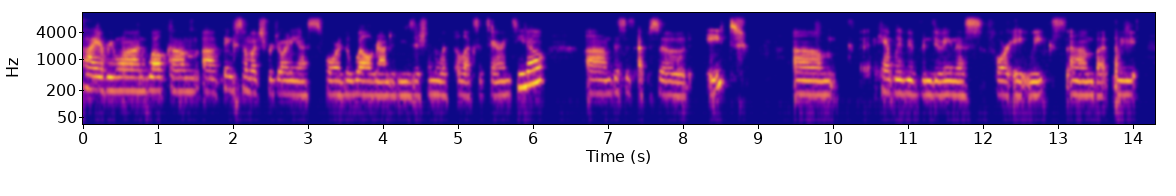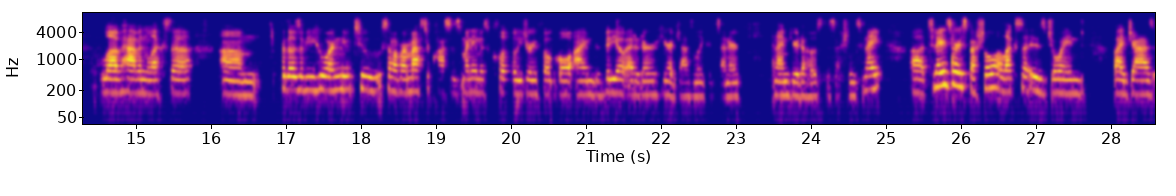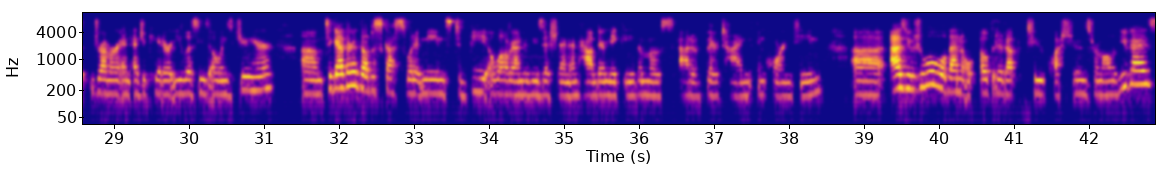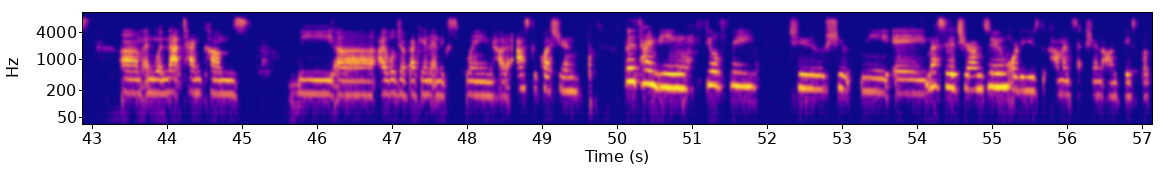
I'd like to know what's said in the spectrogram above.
Hi, everyone. Welcome. Uh, thanks so much for joining us for The Well Rounded Musician with Alexa Tarantino. Um, this is episode eight. Um, I can't believe we've been doing this for eight weeks, um, but we love having Alexa. Um, for those of you who are new to some of our master classes, my name is Chloe Jury Fogel. I'm the video editor here at Jazz and Lincoln Center, and I'm here to host the session tonight. Uh, today is very special. Alexa is joined by jazz drummer and educator Ulysses Owens Jr. Um, together, they'll discuss what it means to be a well-rounded musician and how they're making the most out of their time in quarantine. Uh, as usual, we'll then open it up to questions from all of you guys. Um, and when that time comes, we uh, I will jump back in and explain how to ask a question. For the time being, feel free to shoot me a message here on Zoom or to use the comment section on Facebook.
